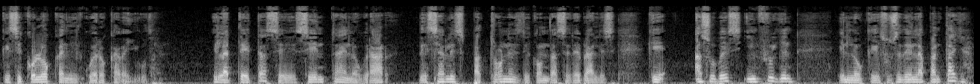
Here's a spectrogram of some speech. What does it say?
que se coloca en el cuero cabelludo. El atleta se centra en lograr deseables patrones de ondas cerebrales que a su vez influyen en lo que sucede en la pantalla.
